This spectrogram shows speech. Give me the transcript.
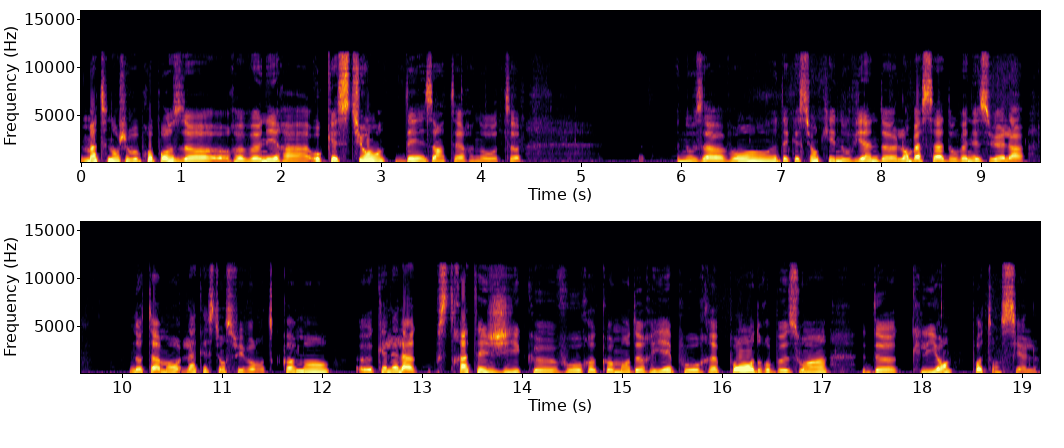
Maintenant, je vous propose de revenir aux questions des internautes. Nous avons des questions qui nous viennent de l'ambassade au Venezuela notamment la question suivante. Comment, euh, quelle est la stratégie que vous recommanderiez pour répondre aux besoins de clients potentiels?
